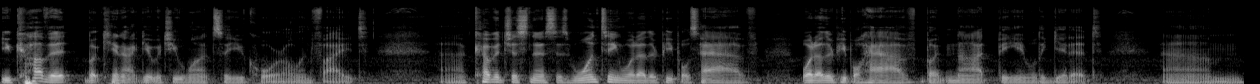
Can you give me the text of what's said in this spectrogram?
You covet, but cannot get what you want, so you quarrel and fight. Uh, covetousness is wanting what other people's have, what other people have, but not being able to get it. Um,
